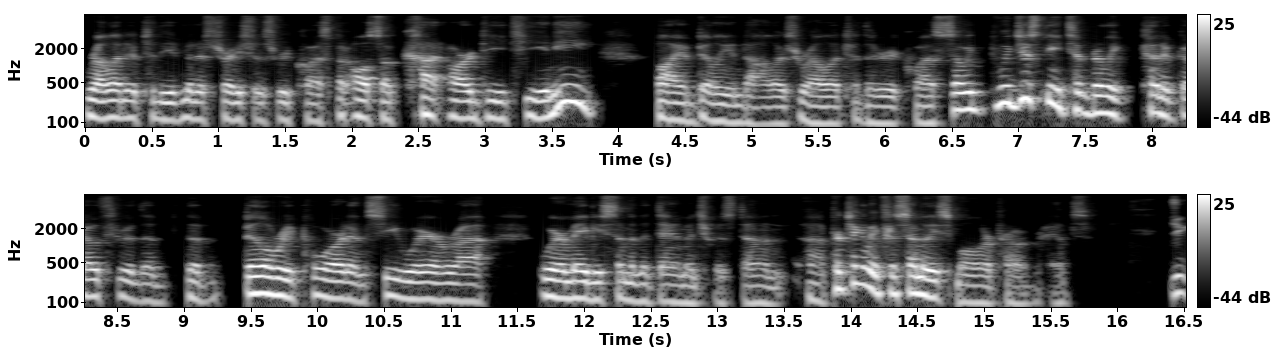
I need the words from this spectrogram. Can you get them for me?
relative to the administration's request, but also cut RDT&E by a billion dollars relative to the request. So we, we just need to really kind of go through the, the bill report and see where uh, where maybe some of the damage was done, uh, particularly for some of these smaller programs. Do,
